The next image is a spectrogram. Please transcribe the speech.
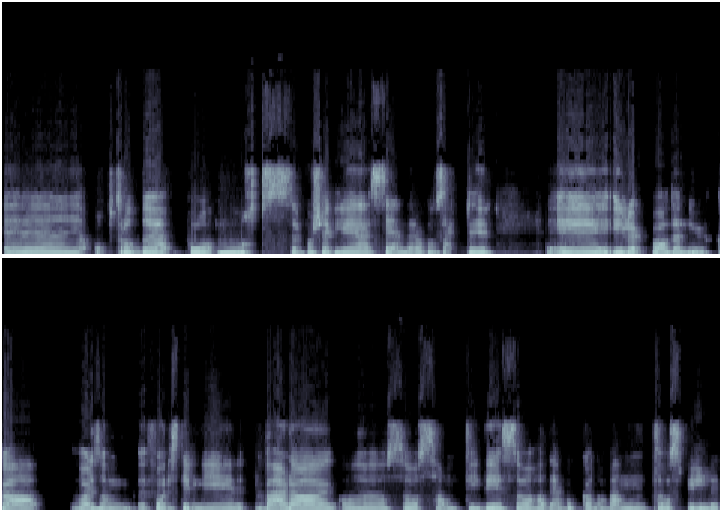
Jeg opptrådde på masse forskjellige scener og konserter uh, i løpet av den uka Det var liksom forestillinger hver dag. Og så samtidig så hadde jeg booka noe band til å spille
